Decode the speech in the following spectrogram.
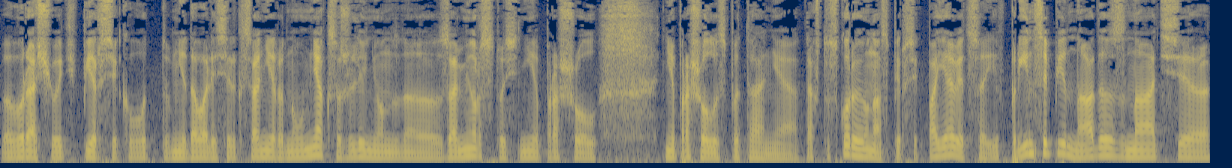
выращивать персик, вот мне давали селекционеры, но у меня, к сожалению, он э, замерз, то есть не прошел не прошел испытания. Так что скоро и у нас персик появится. И, в принципе, надо знать э,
